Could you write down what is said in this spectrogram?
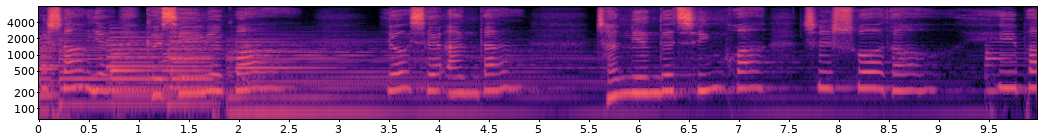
会上演。可惜月光有些黯淡，缠绵的情话只说到一半。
